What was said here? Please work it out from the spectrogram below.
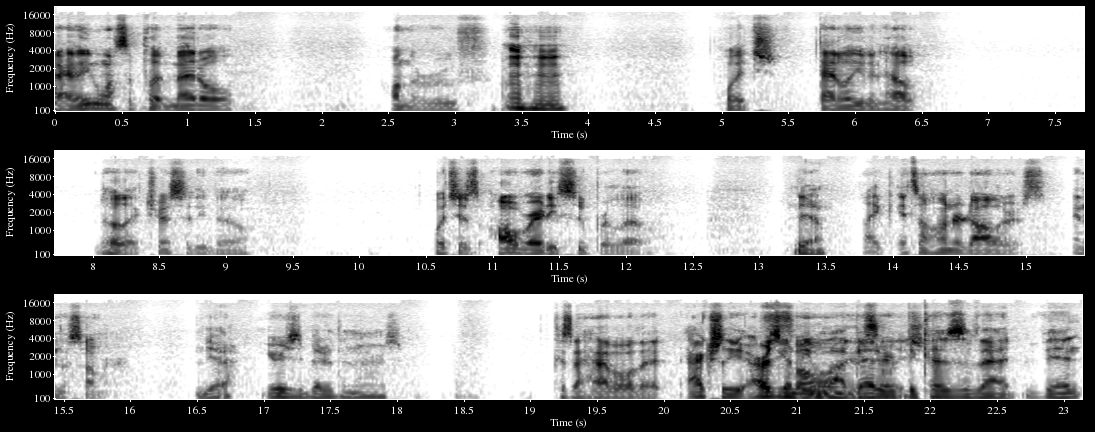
But Eileen wants to put metal on the roof, Mm-hmm. which that'll even help the electricity bill, which is already super low. Yeah. Like it's a hundred dollars in the summer Yeah. Yours is better than ours. because I have all that. Actually, ours is gonna be a lot better because of that vent.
